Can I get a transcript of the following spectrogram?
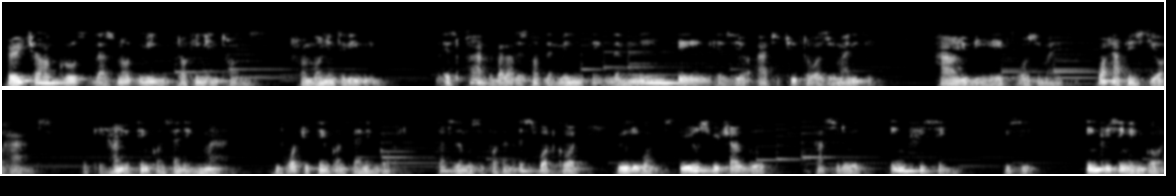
Spiritual growth does not mean talking in tongues from morning till evening. It's part, but that is not the main thing. The main thing is your attitude towards humanity, how you behave towards humanity, what happens to your heart, Okay, how you think concerning man and what you think concerning God. That is the most important. This is what God really wants. Real spiritual growth has to do with increasing, you see, increasing in God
